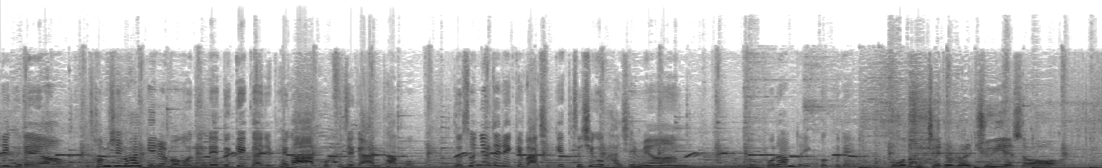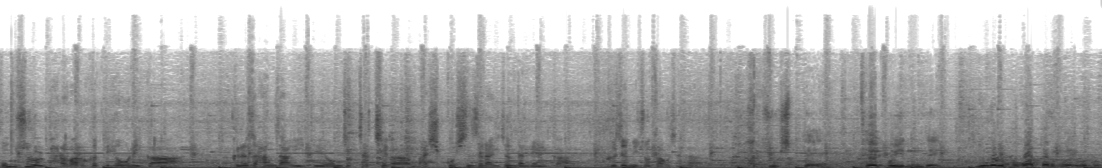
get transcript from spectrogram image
손님들이 그래요. 점심 한 끼를 먹었는데 늦게까지 배가 고프지가 않다고. 또 손님들이 이렇게 맛있게 드시고 가시면 또 보람도 있고 그래요. 모든 재료를 주위에서 공수를 바로바로 그때 해오니까 그래서 항상 이게 음식 자체가 맛있고 신선하게 전달되니까 그 점이 좋다고 생각합니다. 60대 돼 보이는데 이걸로 보고 왔다는 거예요, 이걸로.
